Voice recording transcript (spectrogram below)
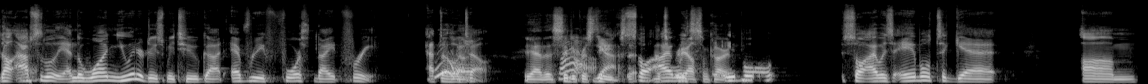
No, absolutely. And the one you introduced me to got every fourth night free at the hotel. Yeah, the Citi wow. Prestige. Yeah, so That's I was awesome card. able. So I was able to get. Um,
